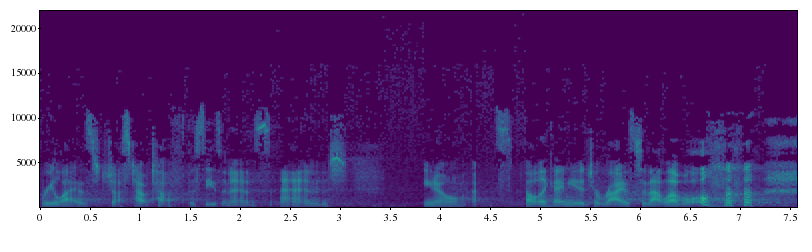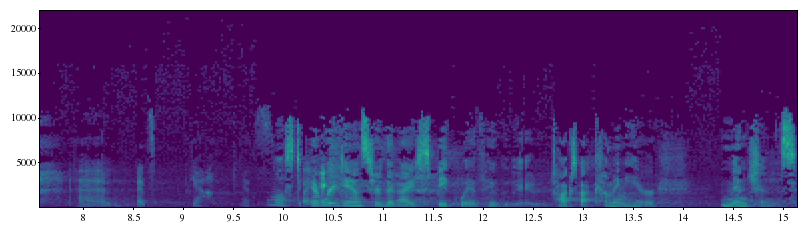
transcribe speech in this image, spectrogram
realized just how tough the season is. And, you know, felt like I needed to rise to that level. and. It's Almost every dancer that I speak with who talks about coming here mentions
